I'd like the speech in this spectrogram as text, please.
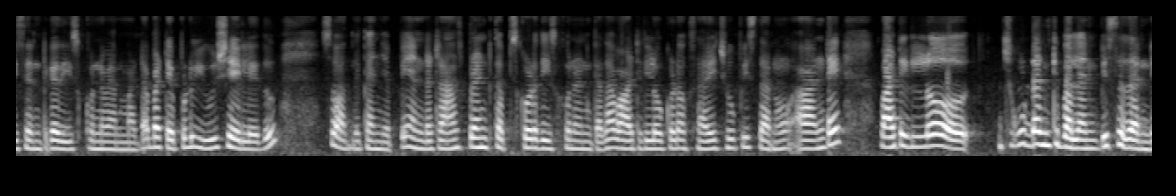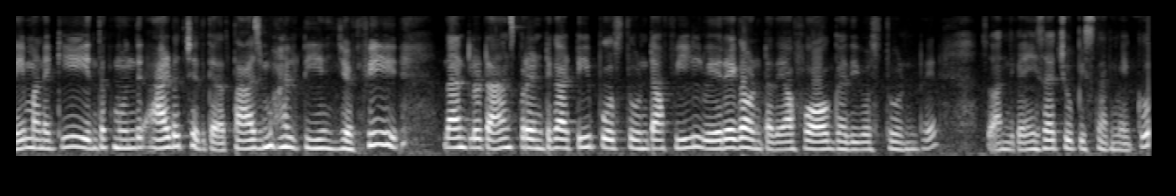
రీసెంట్గా తీసుకున్నవి అనమాట బట్ ఎప్పుడు యూజ్ చేయలేదు. సో అందుకని చెప్పి అండ్ ట్రాన్స్పరెంట్ కప్స్ కూడా తీసుకున్నాను కదా వాటిల్లో కూడా ఒకసారి చూపిస్తాను. అంటే వాటిల్లో చూడడానికి భలే అనిపిస్తుంది అండి మనకి ఇంతకుముందు యాడ్ వచ్చేది కదా తాజ్మహల్ టీ అని చెప్పి దాంట్లో ట్రాన్స్పరెంట్గా టీ పోస్తూ ఉంటే ఆ ఫీల్ వేరేగా ఉంటుంది ఆ ఫాగ్ అది వస్తూ ఉంటే. సో అందుకని ఈసారి చూపిస్తాను మీకు.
